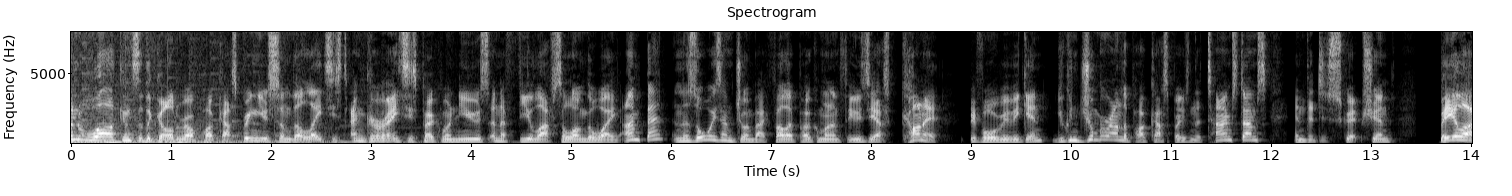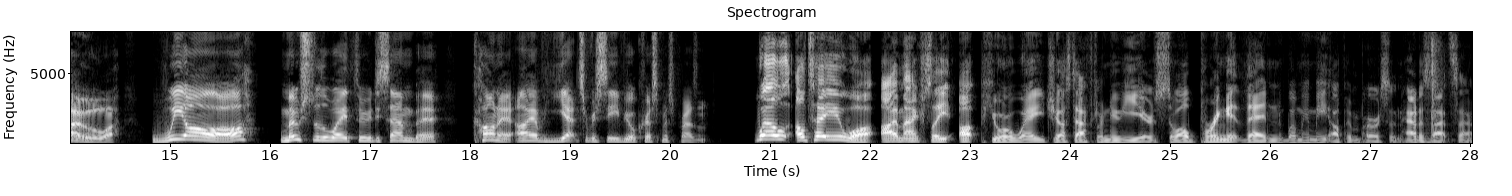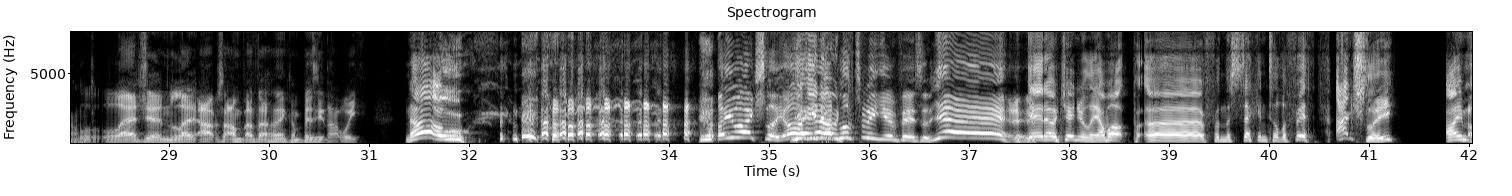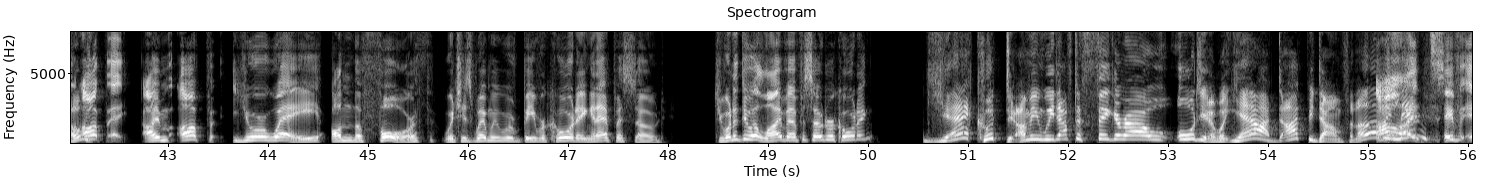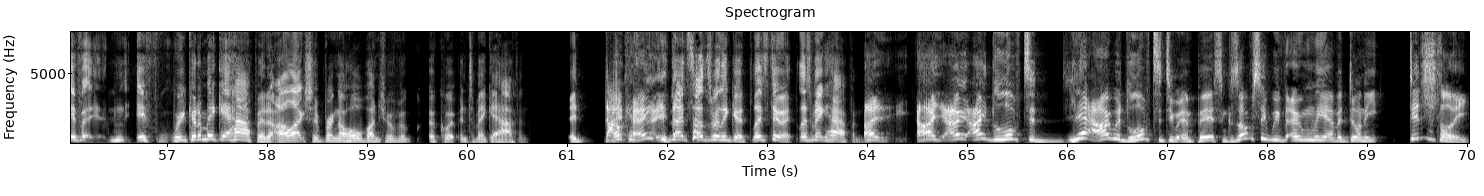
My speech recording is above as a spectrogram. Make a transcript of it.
and welcome to the Goldenrod Podcast, bringing you some of the latest and greatest Pokemon news and a few laughs along the way. I'm Ben, and as always, I'm joined by fellow Pokemon enthusiast Conor. Before we begin, you can jump around the podcast by using the timestamps in the description below. We are most of the way through December. Conor, I have yet to receive your Christmas present. Well, I'll tell you what, I'm actually up your way just after New Year's, so I'll bring it then when we meet up in person. How does that sound? Legend. Le- I'm, I think I'm busy that week. No! Are you actually? Oh, Yeah, yeah, you know- I'd love to meet you in person. Yeah! yeah, no, genuinely, I'm up uh from the 2nd till the 5th. Actually, I'm Oh. up I'm up your way on the 4th, which is when we will be recording an episode. Do you want to do a live episode recording? Yeah, could do. I mean, we'd have to figure out audio, but yeah, I'd, I'd be down for that. I'll- oh, I- if if if we're gonna make it happen, I'll actually bring a whole bunch of equipment to make it happen. It that- Okay. that sounds really good. Let's do it. Let's make it happen. I, I, I, I'd love to. Yeah, I would love to do it in person because obviously we've only ever done it digitally,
